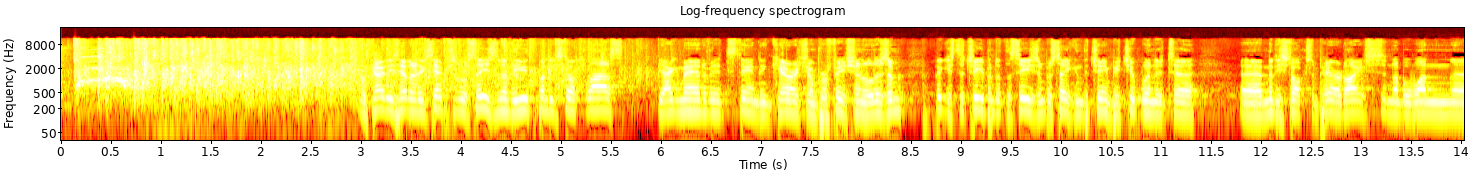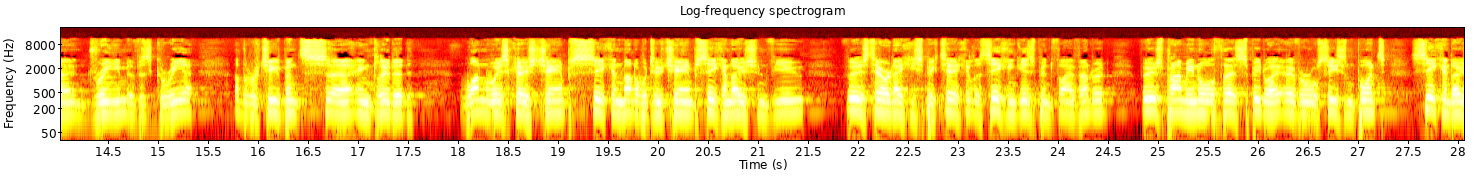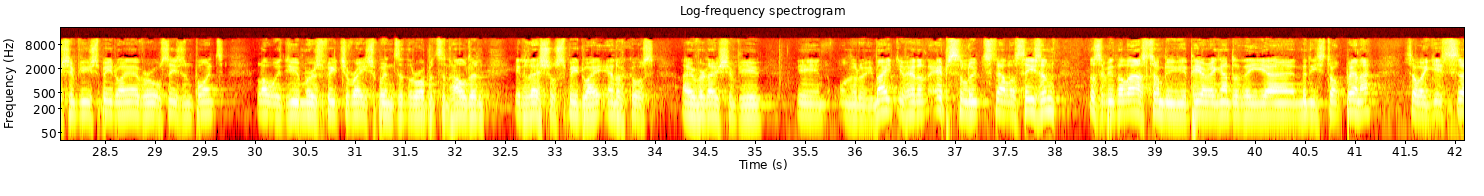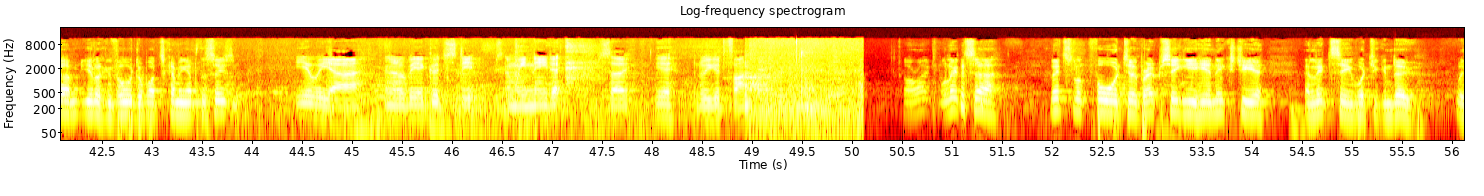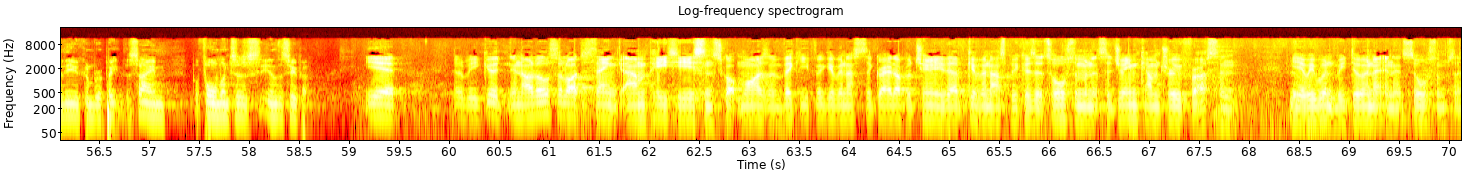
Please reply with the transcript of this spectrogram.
Well, Cody's had an exceptional season in the youth Mini stock class. Young man of outstanding character and professionalism. Biggest achievement of the season was taking the championship win at uh, uh, Mini Stocks in Paradise, number one uh, dream of his career. Other achievements uh, included one West Coast champs, second Manawatu champs, second Ocean View, first Taranaki Spectacular, second Gisborne 500, first Palmy North uh, Speedway overall season points, second Ocean View Speedway overall season points, along with numerous feature race wins at the Robertson Holden International Speedway and, of course, over at Ocean View in Wanganui. Mate, you've had an absolute stellar season. This will be the last time you'll be appearing under the uh, mini stock banner, so I guess um, you're looking forward to what's coming up this season. Here we are, and it'll be a good step, and we need it. So, yeah, it'll be good fun. All right, well, let's, uh, let's look forward to perhaps seeing you here next year and let's see what you can do, whether you can repeat the same performances in the Super. Yeah, it'll be good. And I'd also like to thank um, PTS and Scott Myers and Vicky for giving us the great opportunity they've given us because it's awesome and it's a dream come true for us. And yeah, we wouldn't be doing it, and it's awesome. So.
